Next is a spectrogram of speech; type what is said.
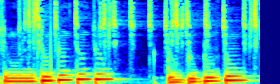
cbp.gov/careers. Hola,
